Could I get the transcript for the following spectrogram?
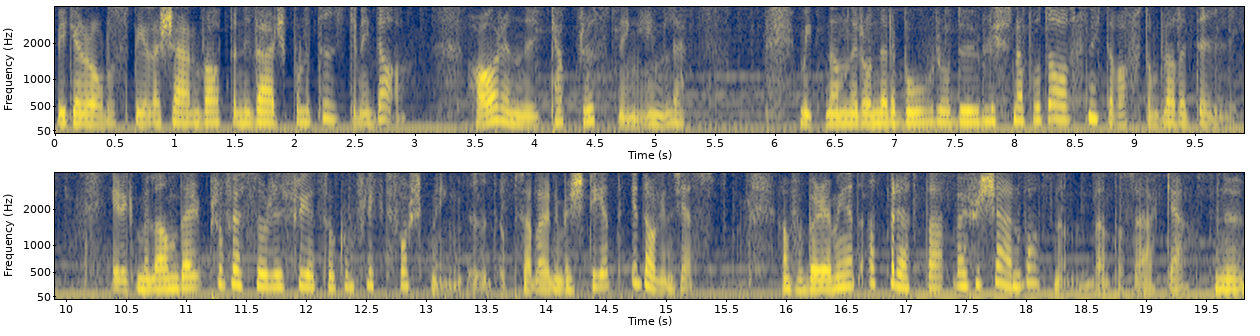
Vilken roll spelar kärnvapen i världspolitiken idag? Har en ny kapprustning inletts? Mitt namn är Ronja de Bor och du lyssnar på ett avsnitt av Aftonbladet Daily. Erik Melander, professor i freds och konfliktforskning vid Uppsala universitet, är dagens gäst. Han får börja med att berätta varför kärnvapnen väntas öka nu.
